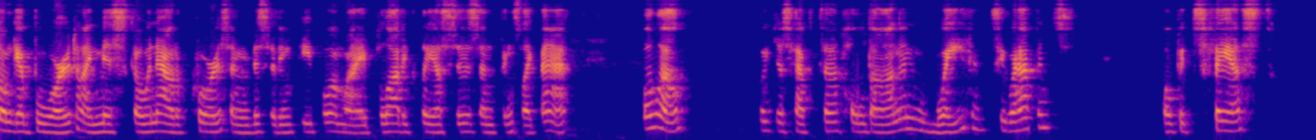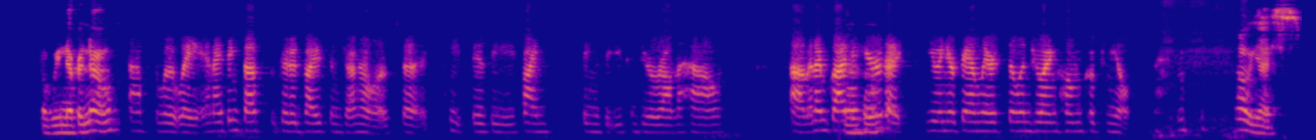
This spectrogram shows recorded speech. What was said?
don't get bored. I miss going out, of course, and visiting people and my Pilates classes and things like that. Well, well, we just have to hold on and wait and see what happens. Hope it's fast, but we never know. Absolutely. And I think that's good advice in general is to keep busy, find things that you can do around the house. Um, and I'm glad to hear Mhm. that you and your family are still enjoying home cooked meals. Oh, yes.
